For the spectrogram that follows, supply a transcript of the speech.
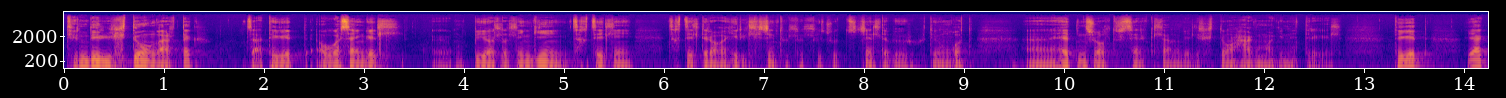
Тэрэн дээр эрэгтэй хүн гардаг. За тэгээд угаасаа ингээл би бол энгийн зах зээлийн зах зээл дээр байгаа хэрэглэгчийн төлөөлөл гэж үзэж байна л да би өөрөө. Тэгэн гут Head and Shoulders реклам ингээл эрэгтэй хүн хаг маг нэтэр гээл. Тэгээд яг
